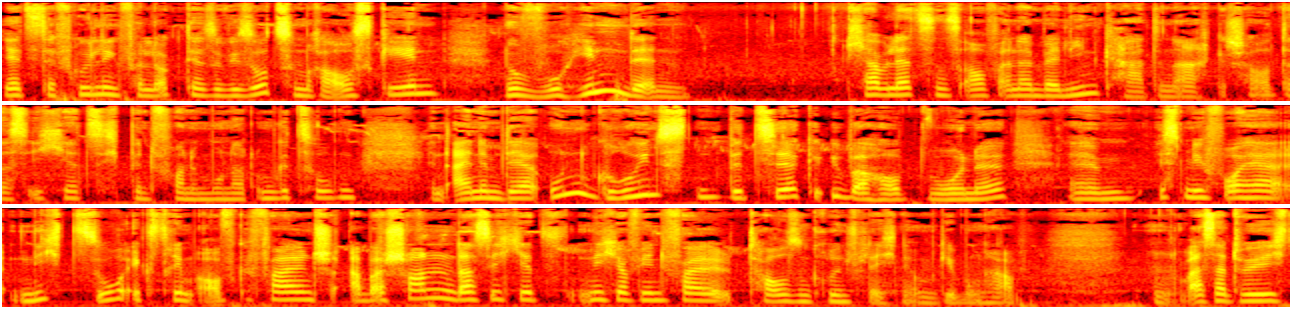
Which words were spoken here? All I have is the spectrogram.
jetzt der Frühling verlockt ja sowieso zum Rausgehen. Nur wohin denn? Ich habe letztens auf einer Berlin-Karte nachgeschaut, dass ich jetzt, ich bin vor einem Monat umgezogen, in einem der ungrünsten Bezirke überhaupt wohne. Ähm, ist mir vorher nicht so extrem aufgefallen, aber schon, dass ich jetzt nicht auf jeden Fall 1000 Grünflächen in der Umgebung habe. Was natürlich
